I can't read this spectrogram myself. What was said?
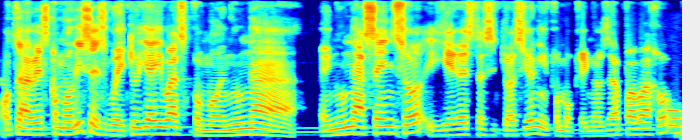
otra vez, como dices, güey, tú ya ibas como en una en un ascenso y llega esta situación y como que nos da para abajo.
